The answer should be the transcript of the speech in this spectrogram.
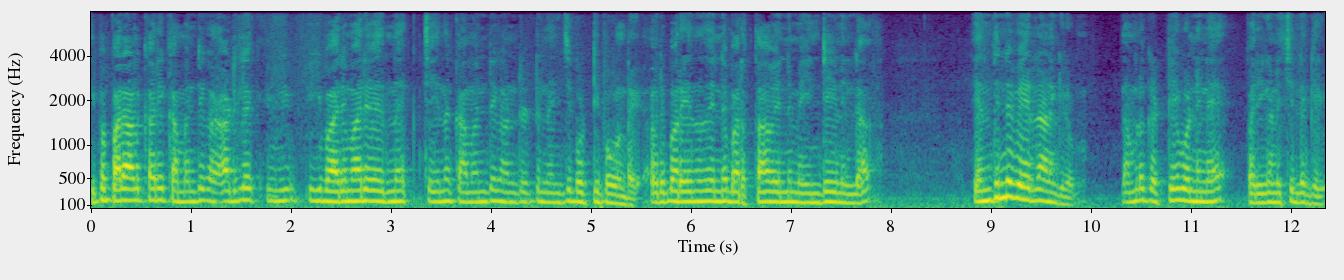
ഇപ്പം പല ആൾക്കാർ കമന്റ് അടിയിൽ ഈ ഭാര്യമാർ വരുന്ന ചെയ്യുന്ന കമന്റ് കണ്ടിട്ട് നെഞ്ച് പൊട്ടിപ്പോകുന്നുണ്ട് അവർ പറയുന്നത് എന്റെ ഭർത്താവ് എന്നെ മെയിന്റെയിൻ ചെയ്യണില്ല. എന്തിന്റെ പേരിലാണെങ്കിലും നമ്മൾ കെട്ടിയ പെണ്ണിനെ പരിഗണിച്ചില്ലെങ്കിൽ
